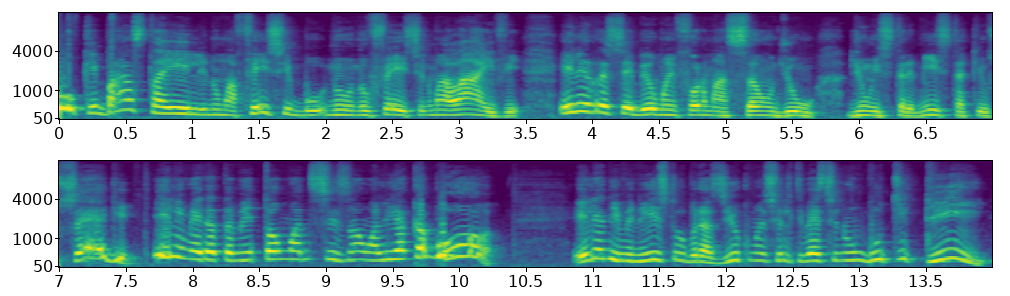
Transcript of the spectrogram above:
o que basta ele numa Facebook, no, no Face, numa live, ele recebeu uma informação de um, de um extremista que o segue, ele imediatamente toma uma decisão ali e acabou. Ele administra o Brasil como se ele estivesse num botequim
